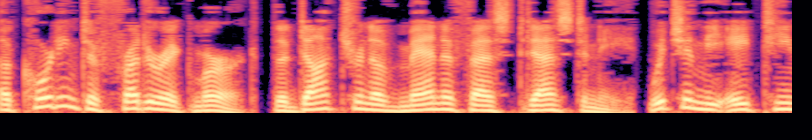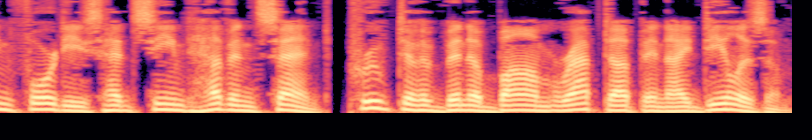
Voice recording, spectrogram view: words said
According to Frederick Merk, the doctrine of manifest destiny, which in the 1840s had seemed heaven-sent, proved to have been a bomb wrapped up in idealism.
